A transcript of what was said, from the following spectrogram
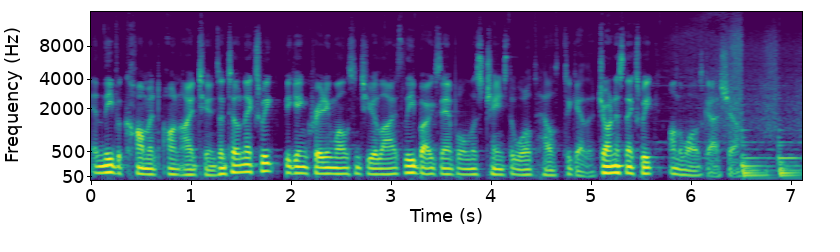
and leave a comment on iTunes. Until next week, begin creating wellness into your lives. Lead by example and let's change the world health together. Join us next week on the Wellness Guys Show.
